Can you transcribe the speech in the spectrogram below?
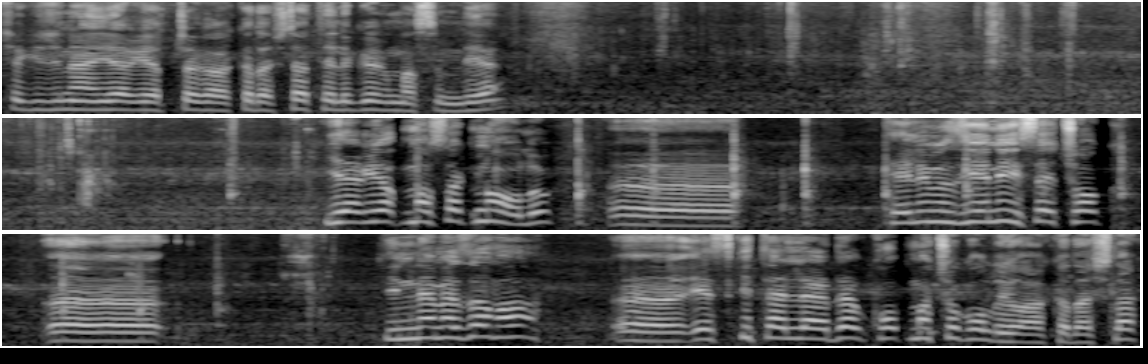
çekicinen yer yapacak arkadaşlar teli kırmasın diye. Yer yapmasak ne olur? Ee, telimiz yeni ise çok e, dinlemez ama e, eski tellerde kopma çok oluyor arkadaşlar.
